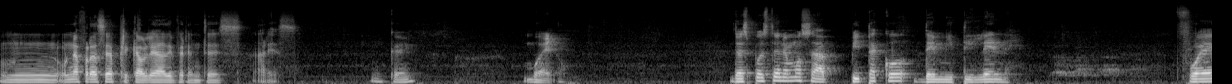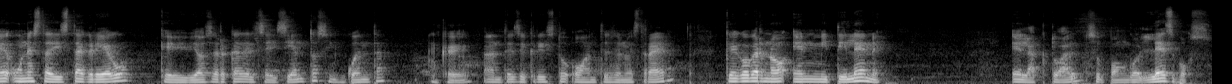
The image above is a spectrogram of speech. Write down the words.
un- una frase aplicable a diferentes áreas. Ok. Bueno. Después tenemos a Pítaco de Mitilene. Fue un estadista griego que vivió cerca del 650 Antes de Cristo o antes de nuestra era, que gobernó en Mitilene, el actual, supongo, Lesbos,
